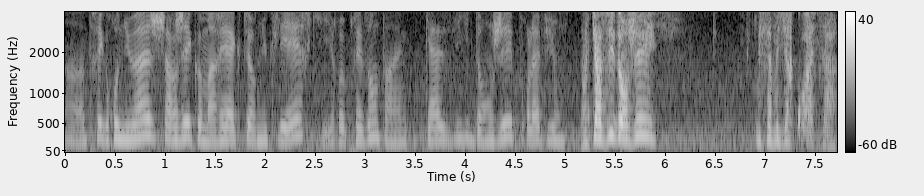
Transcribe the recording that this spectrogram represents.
Un très gros nuage chargé comme un réacteur nucléaire qui représente un quasi-danger pour l'avion. Un quasi-danger? Mais ça veut dire quoi ça?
